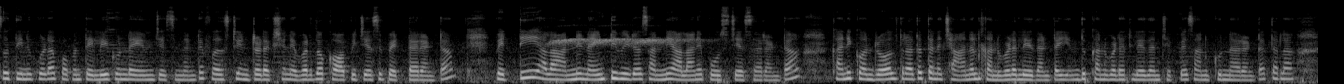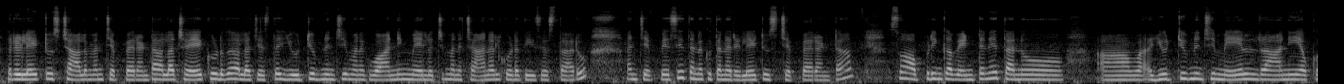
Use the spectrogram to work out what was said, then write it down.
సో తిని కూడా పాపం తెలియకుండా ఏం చేసిందంటే ఫస్ట్ ఇంట్రొడక్షన్ ఎవరిదో కాపీ చేసి పెట్టారంట. పెట్టి అలా అన్ని నైంటీ వీడియోస్ అన్నీ అలానే పోస్ట్ చేశారంట. కానీ కొన్ని రోజుల తర్వాత తన ఛానల్ కనబడలేదంట. ఎందుకు కనబడట్లేదని చెప్పేసి అనుకున్నారంట. తన రిలేటివ్స్ చాలామంది చెప్పారంట అలా చేయకూడదు అలా చేస్తే యూట్యూబ్ నుంచి మనకు వార్నింగ్ మెయిల్ వచ్చి మన ఛానల్ కూడా తీసేస్తారు అని చెప్పేసి తనకు తన రిలేటివ్స్ చెప్పారంట. సో అప్పుడు ఇంకా వెంటనే తను యూట్యూబ్ నుంచి మెయిల్ రాని ఒక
